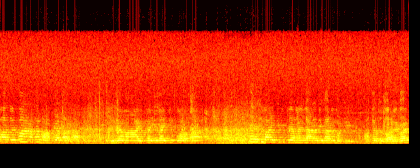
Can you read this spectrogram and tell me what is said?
पाहतोय पहा कसा तुझ्या माईचा इलायची त्याची बाई किती प्रेमाने लाडाने गाणं म्हणते. काय?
